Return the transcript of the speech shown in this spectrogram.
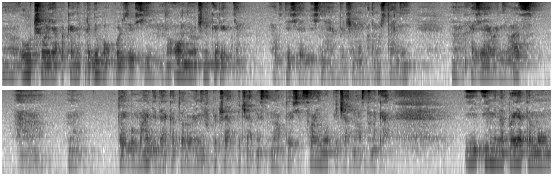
Э, лучшего я пока не придумал, пользуюсь им, но он не очень корректен. Вот здесь я объясняю, почему. Потому что они э, хозяева не вас, а ну, той бумаги, да, которую они включают в печатный станок, то есть своего печатного станка. И именно поэтому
